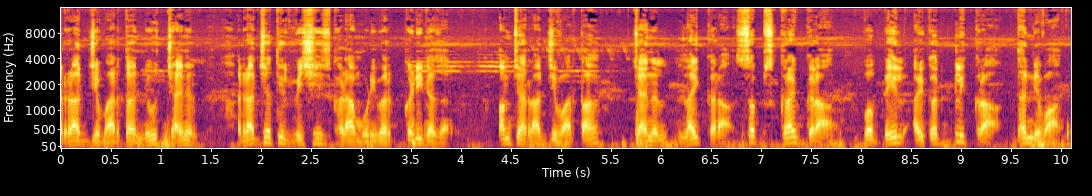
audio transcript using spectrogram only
राज्य वार्ता न्यूज चॅनल राज्यातील विशेष घडामोडीवर कडी नजर. आमच्या राज्य वार्ता चॅनल लाईक करा सबस्क्राईब करा व बेल आयकॉन क्लिक करा. धन्यवाद.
